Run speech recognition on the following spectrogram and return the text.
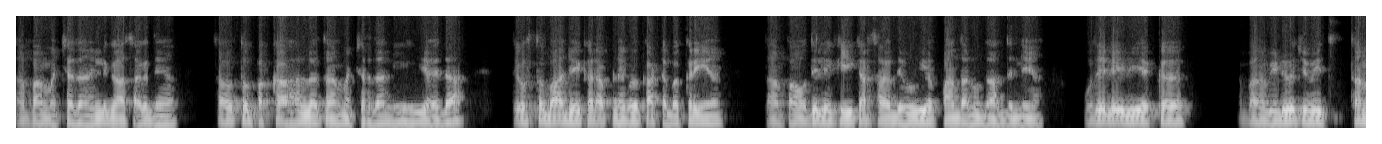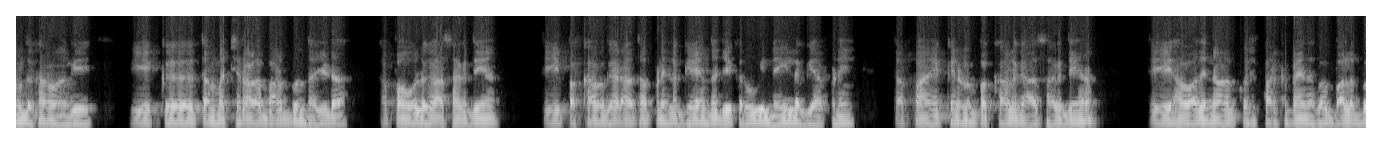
ਤਾਂ ਆਪਾਂ ਮੱਛਰਦਾਨੀ ਲਗਾ ਸਕਦੇ ਆ। ਸਭ ਤੋਂ ਪੱਕਾ ਹੱਲ ਤਾਂ ਮੱਛਰਦਾਨੀ ਹੀ ਹੈ ਇਹਦਾ। ਤੇ ਉਸ ਤੋਂ ਬਾਅਦ ਜੇਕਰ ਆਪਣੇ ਕੋਲ ਘੱਟ ਬੱਕਰੀਆਂ, ਤਾਂ ਆਪਾਂ ਉਹਦੇ ਲਈ ਕੀ ਕਰ ਸਕਦੇ, ਉਹ ਵੀ ਆਪਾਂ ਤੁਹਾਨੂੰ ਦੱਸ ਦਿੰਨੇ ਆ। ਉਹਦੇ ਲਈ ਵੀ ਇੱਕ ਆਪਾਂ ਵੀਡੀਓ 'ਚ ਵੀ ਤੁਹਾਨੂੰ ਦਿਖਾਵਾਂਗੇ ਵੀ ਇੱਕ ਤਾਂ ਮੱਛਰ ਵਾਲਾ ਬਲਬ ਹੁੰਦਾ ਜਿਹੜਾ, ਆਪਾਂ ਉਹ ਲਗਾ ਸਕਦੇ ਆ। ਤੇ ਪੱਖਾ ਵਗੈਰਾ ਤਾਂ ਆਪਣੇ ਲੱਗਿਆ ਹੁੰਦਾ ਜੇਕਰ ਉਹ ਵੀ ਨਹੀਂ ਲੱਗਿਆ ਆਪਣੇ, ਤਾਂ ਆਪਾਂ ਇੱਕ ਇਹਨਾਂ ਨੂੰ ਪੱਖਾ ਲਗਾ ਸਕਦੇ ਆ ਤੇ ਹਵਾ ਦੇ ਨਾਲ ਕੁਝ ਫ਼ਰਕ ਪੈਂਦਾ ਕੋਈ ਬਲਬ,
